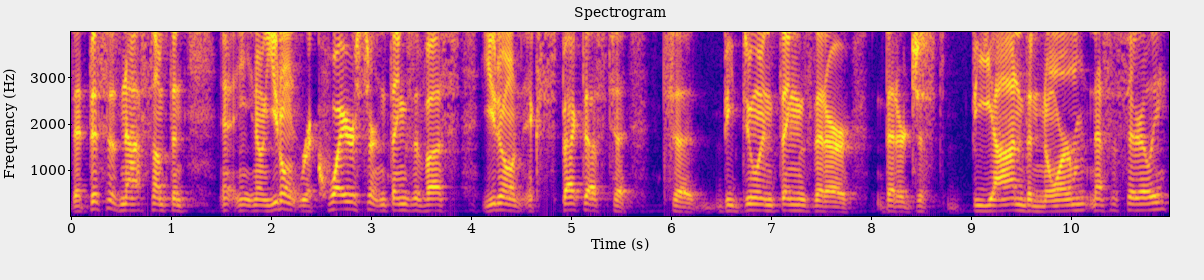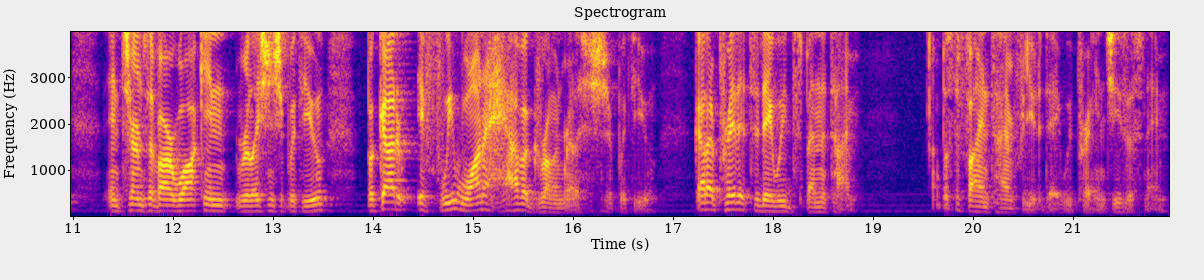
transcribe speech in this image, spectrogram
That this is not something, eh, you know, you don't require certain things of us. You don't expect us to to be doing things that are that are just beyond the norm necessarily in terms of our walking relationship with you. But God, if we want to have a growing relationship with you, God, I pray that today we'd spend the time. Help us to find time for you today. We pray in Jesus' name.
